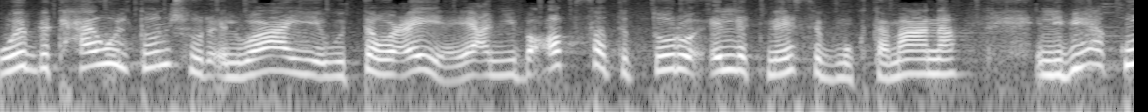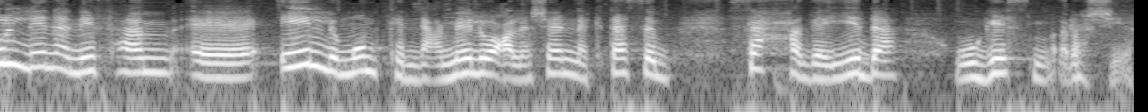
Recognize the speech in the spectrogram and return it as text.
وبتحاول تنشر الوعي والتوعية يعني بأبسط الطرق اللي تناسب مجتمعنا اللي بيها كلنا نفهم آه، إيه اللي ممكن نعمله علشان نكتسب صحة جيدة وجسم رشيق.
